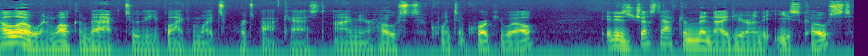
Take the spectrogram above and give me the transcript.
Hello and welcome back to the Black and White Sports Podcast. I'm your host, Quentin Corpuel. It is just after midnight here on the East Coast.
